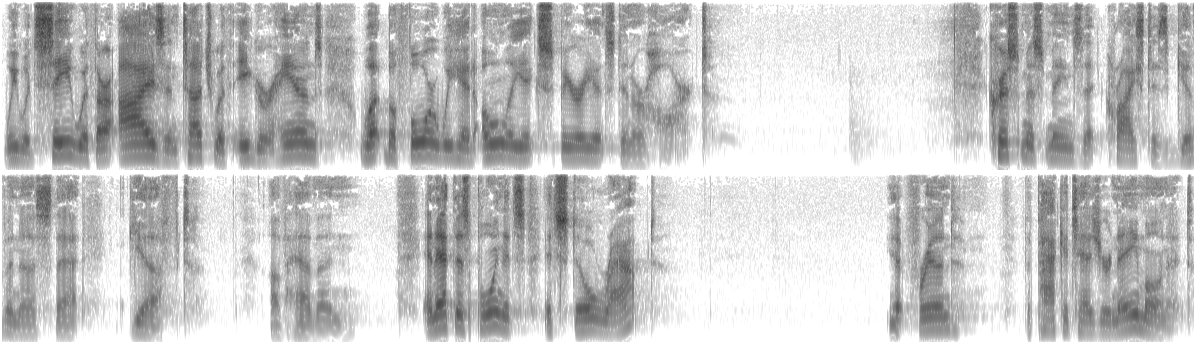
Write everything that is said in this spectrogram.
we would see with our eyes and touch with eager hands what before we had only experienced in our heart. Christmas means that Christ has given us that gift of heaven. And at this point, it's, it's still wrapped. Yet, friend, the package has your name on it.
